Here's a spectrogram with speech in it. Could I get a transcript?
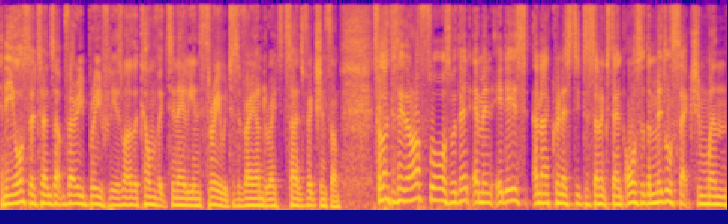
And he also turns up very briefly as one of the convicts in Alien 3, which is a very underrated science fiction film. So, like I say, there are flaws with it. I mean, it is anachronistic to some extent. Also, the middle section, when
